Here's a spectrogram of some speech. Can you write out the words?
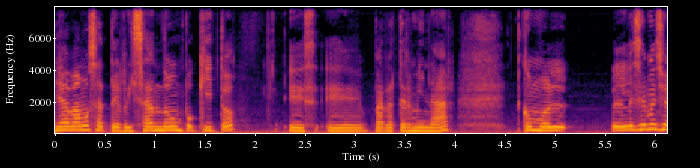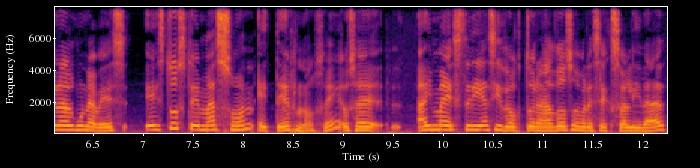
Ya vamos aterrizando un poquito eh, para terminar. Como les he mencionado alguna vez, estos temas son eternos, ¿eh? O sea, hay maestrías y doctorados sobre sexualidad,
